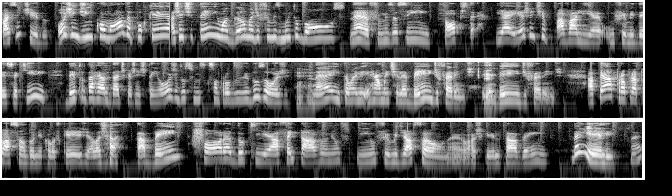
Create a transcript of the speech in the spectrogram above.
faz sentido. Hoje em dia incomoda porque a gente tem uma gama de filmes muito bons, né? Filmes assim, topster. E aí a gente avalia um filme desse aqui dentro da realidade que a gente tem hoje dos filmes que são produzidos hoje, Uhum. né? Então ele realmente ele é bem diferente. Ele é É. bem diferente. Até a própria atuação do Nicolas Cage, ela já tá bem fora do que é aceitável em um, em um filme de ação, né? Eu acho que ele tá bem bem ele, né?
